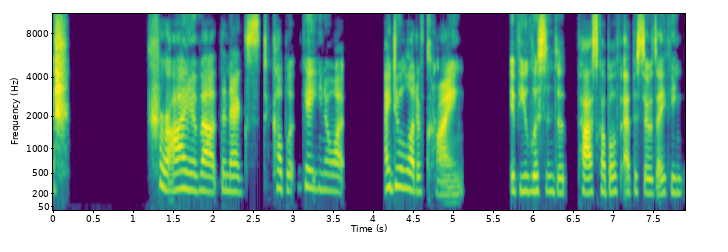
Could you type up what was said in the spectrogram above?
cry about the next couple. Okay, you know what? I do a lot of crying. If you listen to the past couple of episodes, I think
